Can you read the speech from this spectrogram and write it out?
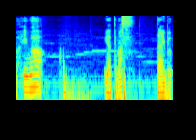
敗は、やってます。だいぶ。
